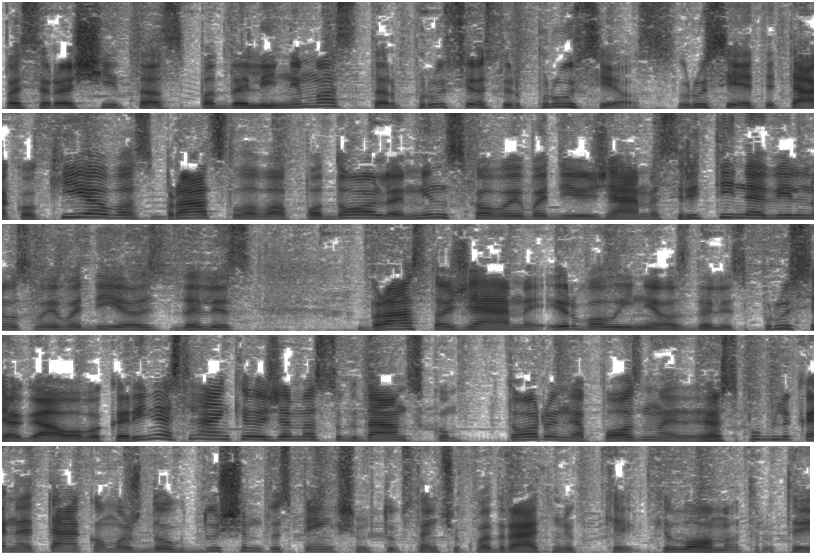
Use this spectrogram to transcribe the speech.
pasirašytas padalinimas tarp Rusijos ir Prūsijos. Rusija atiteko Kijevas, Bratslava, Podolė, Minsko vaivadijų žemės, rytinė Vilniaus vaivadijos dalis – Brasto žemė ir Volynijos dalis. Prūsija gavo vakarinės Lenkijos žemės su Gdansku, Torinė, Pozna, Respublika neteko maždaug 250 tūkstančių kvadratinių kilometrų. Tai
